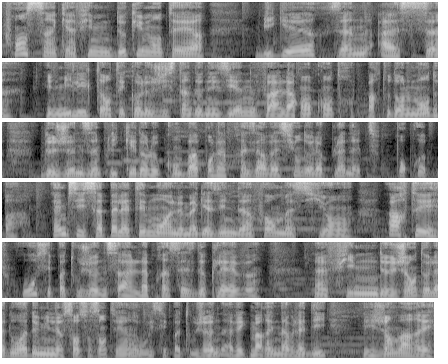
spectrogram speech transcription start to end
France 5, un film documentaire, Bigger Than Us. Une militante écologiste indonésienne va à la rencontre partout dans le monde de jeunes impliqués dans le combat pour la préservation de la planète. Pourquoi pas? M6 s'appelle à témoin le magazine d'information. Arte, oh c'est pas tout jeune ça, La princesse de Clèves. Un film de Jean Delannoy de 1961, oui c'est pas tout jeune, avec Marina Vladi et Jean Marais.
